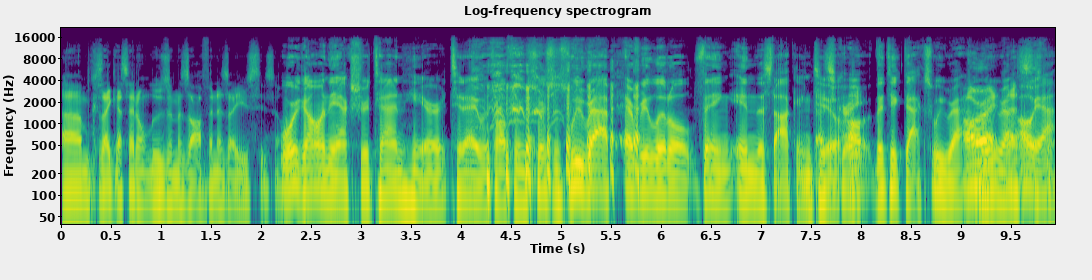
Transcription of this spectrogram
because I guess I don't lose them as often as I used to. So We're going the extra 10 here today with all things Christmas. We wrap every little thing in the stocking too. Oh, the Tic Tacs, we wrap. all we wrap- oh yeah.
